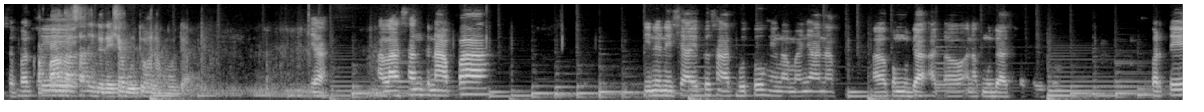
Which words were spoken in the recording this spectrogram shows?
seperti apa alasan Indonesia butuh anak muda? Ya, alasan kenapa Indonesia itu sangat butuh yang namanya anak uh, pemuda atau anak muda seperti itu. seperti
